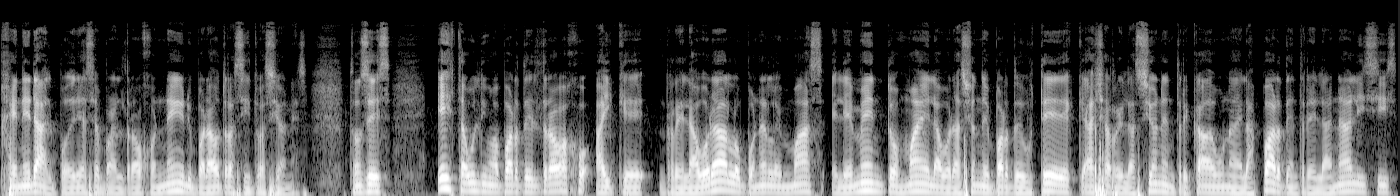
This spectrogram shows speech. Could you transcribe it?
general, podría ser para el trabajo en negro y para otras situaciones. Entonces, esta última parte del trabajo hay que reelaborarlo, ponerle más elementos, más elaboración de parte de ustedes, que haya relación entre cada una de las partes, entre el análisis,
